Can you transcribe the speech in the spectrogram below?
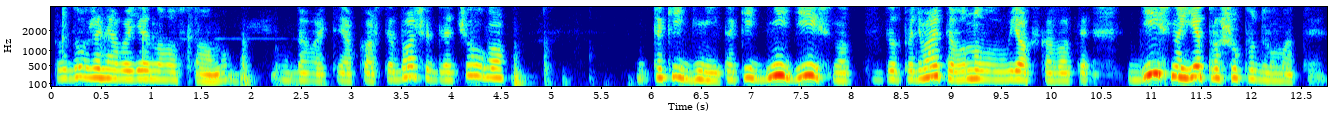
Продовження воєнного стану. Давайте я карти бачу, для чого. Такі дні, такі дні дійсно, тут, понімаєте, воно, як сказати, дійсно є про що подумати.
